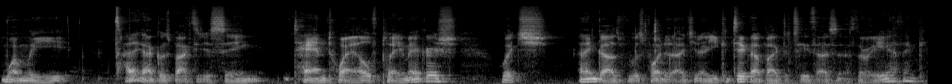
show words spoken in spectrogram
when we. I think that goes back to just seeing 10-12 playmakers, which I think as was pointed out. You know, you can take that back to two thousand and three. I think,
